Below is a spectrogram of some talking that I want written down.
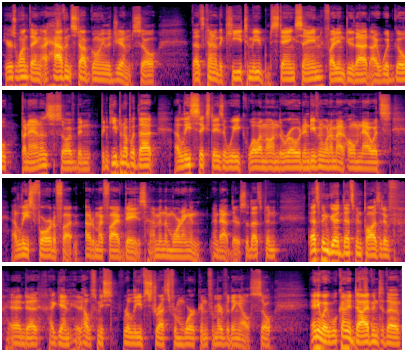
here's one thing, I haven't stopped going to the gym. So that's kind of the key to me staying sane. If I didn't do that, I would go bananas. So I've been been keeping up with that at least six days a week while I'm on the road, and even when I'm at home now, it's at least four out of five out of my five days. I'm in the morning and, and out there. So that's been that's been good. That's been positive, and uh, again, it helps me relieve stress from work and from everything else. So anyway, we'll kind of dive into the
